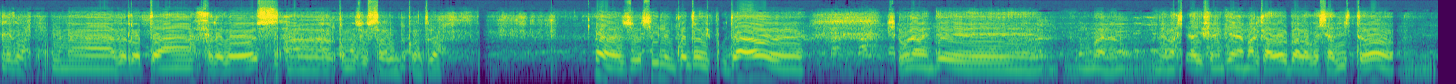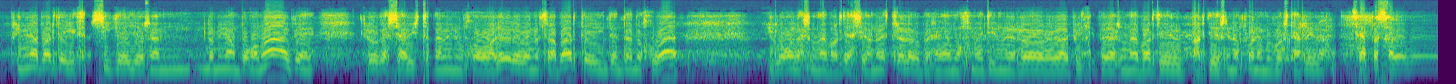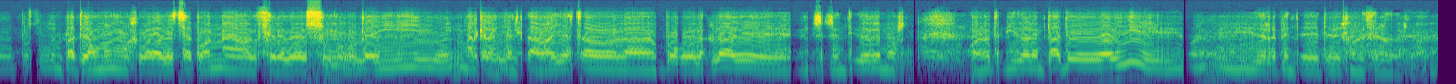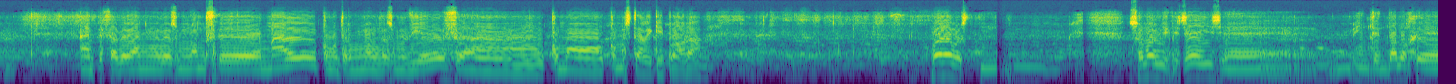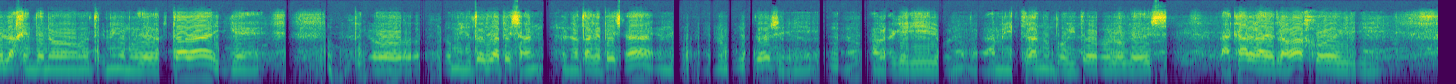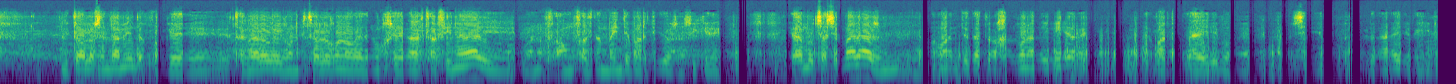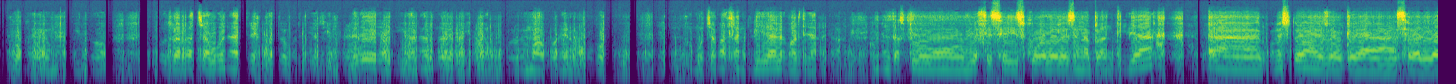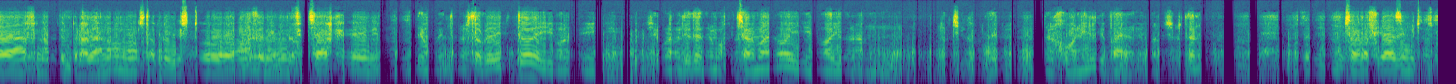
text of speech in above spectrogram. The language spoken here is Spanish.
Edu, una derrota 0-2, ah, ¿cómo se visto el encuentro? Bueno, eso sí, un encuentro disputado, eh, seguramente, bueno, demasiada diferencia en el marcador para lo que se ha visto. Primera parte quizás sí que ellos han dominado un poco más, que creo que se ha visto también un juego alegre por nuestra parte, intentando jugar. Y luego la segunda parte ha sido nuestra, lo que pasa es que hemos cometido un error al principio de la segunda parte y el partido se nos pone muy cuesta arriba. Se ha pasado empate a uno en la jugada de Chacón al 0-2, supongo que ahí marca la encuesta. Ahí ha estado la- un poco la clave en ese sentido que hemos bueno, tenido el empate ahí y, bueno, y de repente te dejo en el 0-2. ¿no? Ha empezado el año 2011 mal, como terminó el 2010, ah, ¿cómo, ¿cómo está el equipo ahora? Bueno, pues mm, somos 16, eh, intentamos que la gente no termine muy desgastada y que pero los minutos ya pesan, se nota que pesa en los minutos y bueno, habrá que ir bueno, administrando un poquito lo que es la carga de trabajo y, todos los entrenamientos porque está claro que con esto es con lo que tenemos que llegar hasta el final y bueno, aún faltan 20 partidos, así que quedan muchas semanas, vamos a intentar trabajar con alegría y a partir de ahí pues, a ver si es verdad, y el equipo coge un poquito otra racha buena, 3-4 partidos sin perder y ganando y nos volvemos a poner un poco con mucha más tranquilidad en la parte de arriba. Comentas tú 16 jugadores en la plantilla, ah, con esto es lo que se va a llegar a final de temporada, ¿no? No está previsto hacer ningún fichaje. ni- De momento no está previsto y, bueno, y seguramente tendremos que echar mano y nos ayudarán los chicos del, del juvenil que para, para eso están. Muchas gracias y muchas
